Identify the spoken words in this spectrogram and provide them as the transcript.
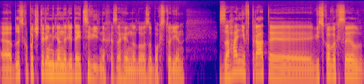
Е, Близько по 4 мільйони людей цивільних загинуло з обох сторін. Загальні втрати військових сил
